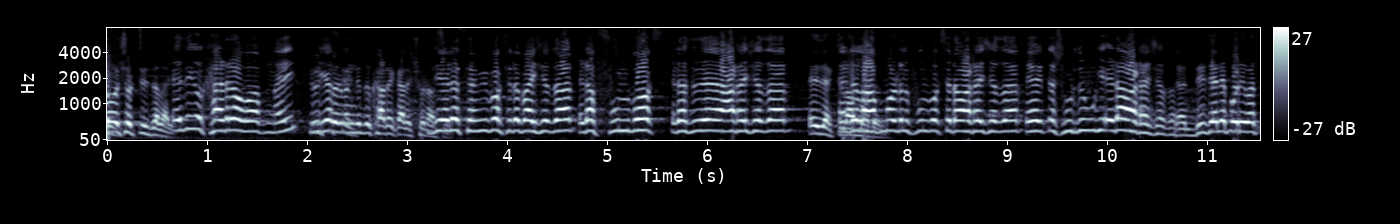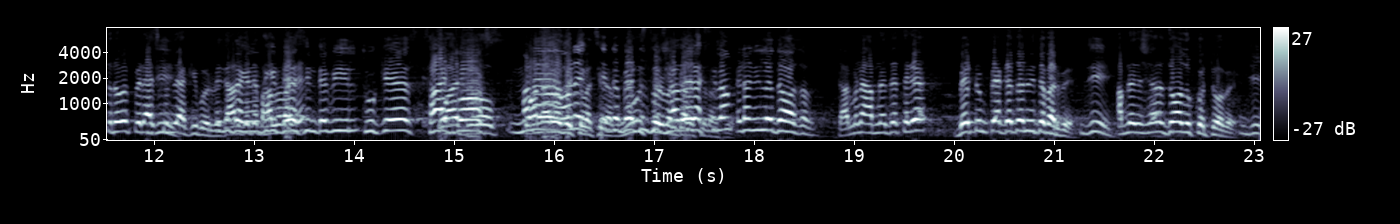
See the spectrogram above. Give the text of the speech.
চৌষট্টি জেলায়। এদিকেও খাটের অভাব নাই আছে? কিন্তু খাটের কালেকশন আছে। এটা সেমি বক্স এটা বাইশ হাজার এটা ফুল বক্স এটা হচ্ছে আঠাইশ হাজার। এই একটা এটা লাভ মডেল ফুল বক্স এটা আঠাইশ হাজার। একটা সূর্যমুখী এটাও আঠাইশ হাজার। ডিজাইনে পরিবর্তন হবে প্রাইস কিন্তু একই পড়বে। Dressing table showcase side box মানে অনেক huge বেডরুম সাজায় রাখছিলাম এটা নিলে দেওয়া যাবে। তার মানে আপনাদের থেকে বেডরুম প্যাকেজও নিতে পারবে। জি। আপনাদের সাথে যোগাযোগ করতে হবে। জি।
